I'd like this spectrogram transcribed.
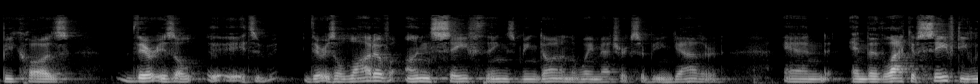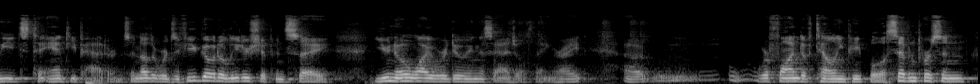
Because there is a it's there is a lot of unsafe things being done in the way metrics are being gathered and and the lack of safety leads to anti patterns. In other words, if you go to leadership and say, "You know why we're doing this agile thing, right?" Uh, we're fond of telling people a seven person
